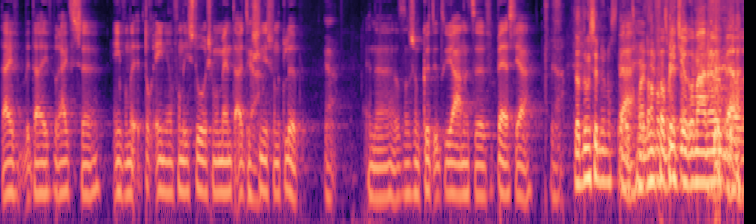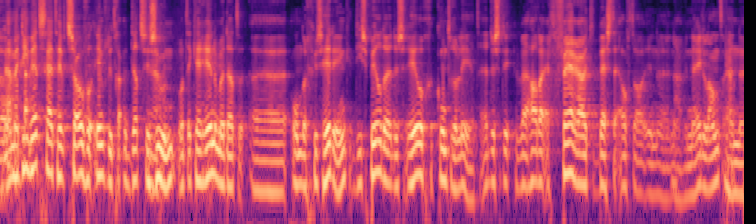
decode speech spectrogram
daar, heeft, daar heeft bereikt, is een van de, toch een van de historische momenten uit de Ja. geschiedenis van de club. Ja, En dat dan zo'n kut Italiaan het verpest, ja. Ja. Dat doen ze nu nog steeds. Ja, maar dan Fabrizio. Romano ook wel. Ja, maar die wedstrijd heeft zoveel invloed gehad, dat seizoen. Want ik herinner me dat eh, onder Guus Hiddink, die speelde dus heel gecontroleerd. Hè? Dus die- we hadden echt veruit het beste elftal in, eh, nou, in Nederland. En, eh,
